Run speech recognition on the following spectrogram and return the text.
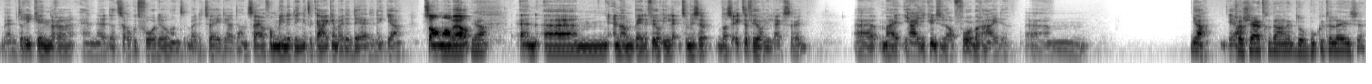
we hebben drie kinderen. En eh, dat is ook het voordeel. Want bij de tweede, dan zijn er van minder dingen te kijken. En bij de derde denk ik, ja, het zal allemaal wel. Ja. En, ehm, en dan ben je er veel relaxed. Tenminste, was ik er veel relaxter in. Eh, maar ja, je kunt je wel op voorbereiden. Ehm, ja, ja. Zoals jij het gedaan hebt door boeken te lezen.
